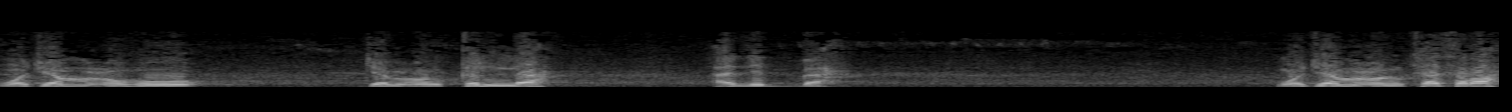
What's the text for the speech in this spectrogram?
وجمعه جمع القلة أذبة وجمع الكثرة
